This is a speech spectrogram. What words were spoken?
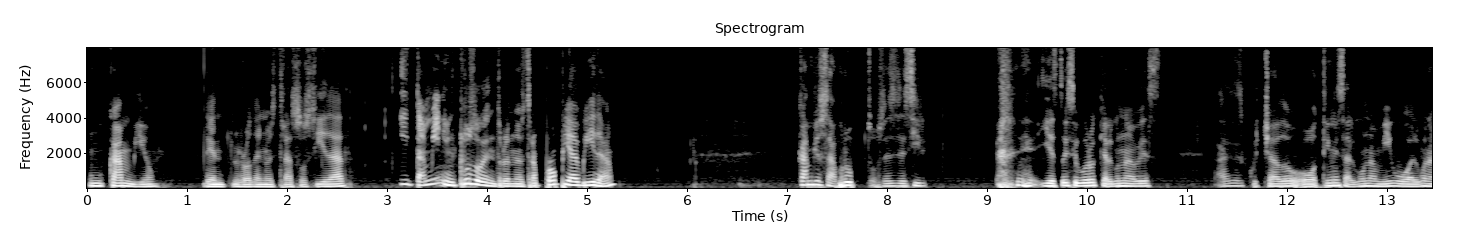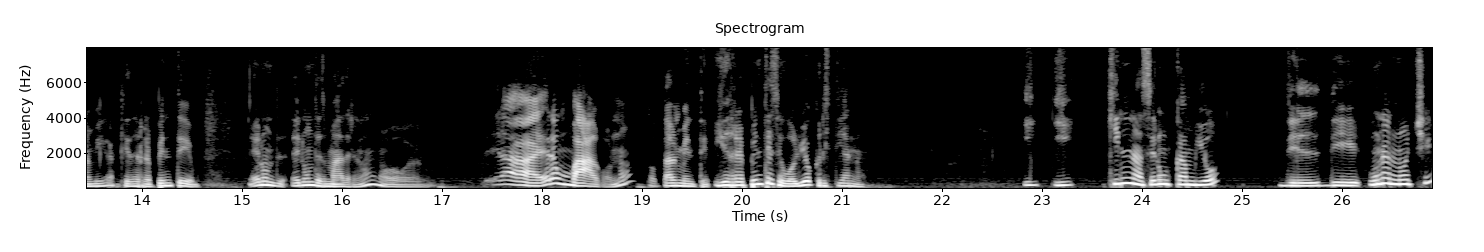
un cambio dentro de nuestra sociedad y también incluso dentro de nuestra propia vida, cambios abruptos. Es decir, y estoy seguro que alguna vez has escuchado o tienes algún amigo o alguna amiga que de repente era un, era un desmadre, ¿no? era, era un vago, ¿no? Totalmente. Y de repente se volvió cristiano. Y, quieren hacer un cambio de, de, una noche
